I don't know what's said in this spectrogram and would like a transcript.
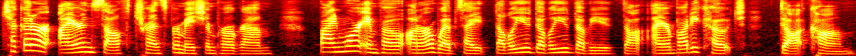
check out our Iron Self Transformation Program. Find more info on our website, www.ironbodycoach.com.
